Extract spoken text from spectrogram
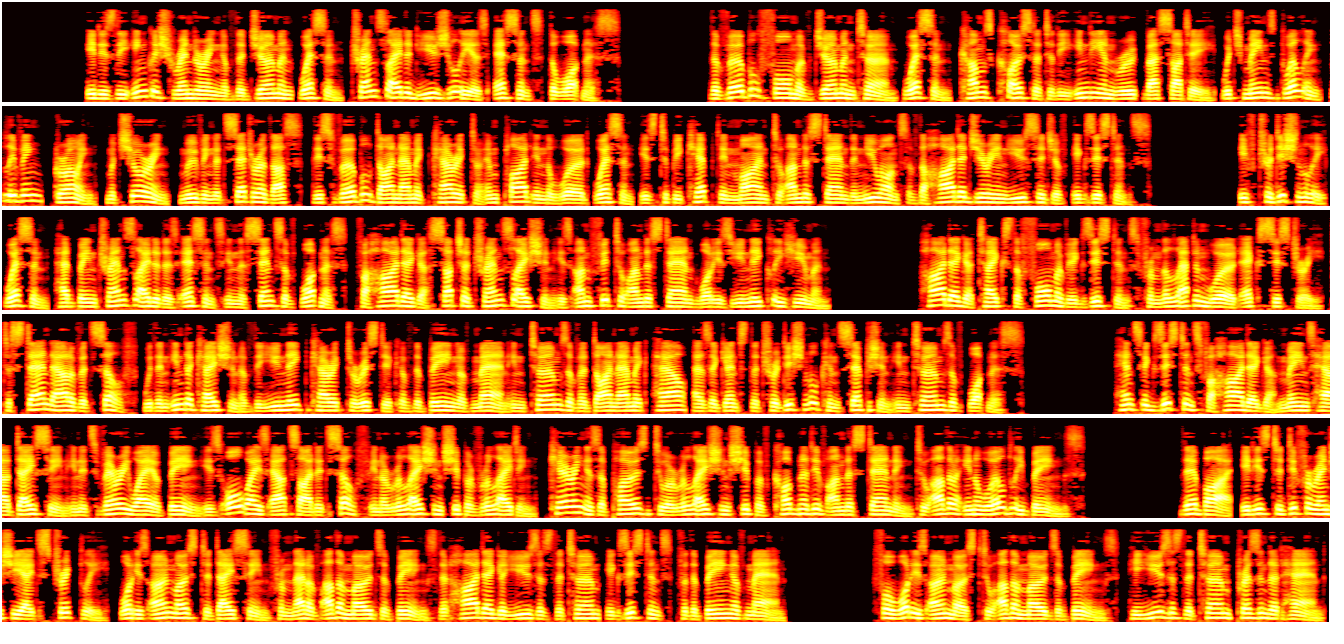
It is the English rendering of the German Wesen translated usually as essence the whatness. The verbal form of German term Wesen comes closer to the Indian root vasati which means dwelling, living, growing, maturing, moving etc. Thus, this verbal dynamic character implied in the word Wesen is to be kept in mind to understand the nuance of the Heideggerian usage of existence. If traditionally Wesen had been translated as essence in the sense of whatness, for Heidegger such a translation is unfit to understand what is uniquely human. Heidegger takes the form of existence from the Latin word existere to stand out of itself with an indication of the unique characteristic of the being of man in terms of a dynamic how as against the traditional conception in terms of whatness. Hence existence for Heidegger means how Dasein in its very way of being is always outside itself in a relationship of relating, caring as opposed to a relationship of cognitive understanding to other innerworldly beings. Thereby, it is to differentiate strictly, what is ownmost to Dasein from that of other modes of beings that Heidegger uses the term existence for the being of man. For what is ownmost to other modes of beings, he uses the term present at hand,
